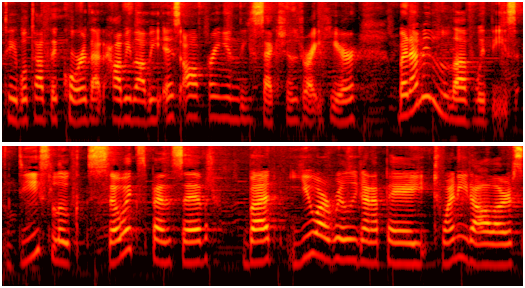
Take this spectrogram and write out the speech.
tabletop decor that Hobby Lobby is offering in these sections right here. But I'm in love with these. These look so expensive, but you are really gonna pay $20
